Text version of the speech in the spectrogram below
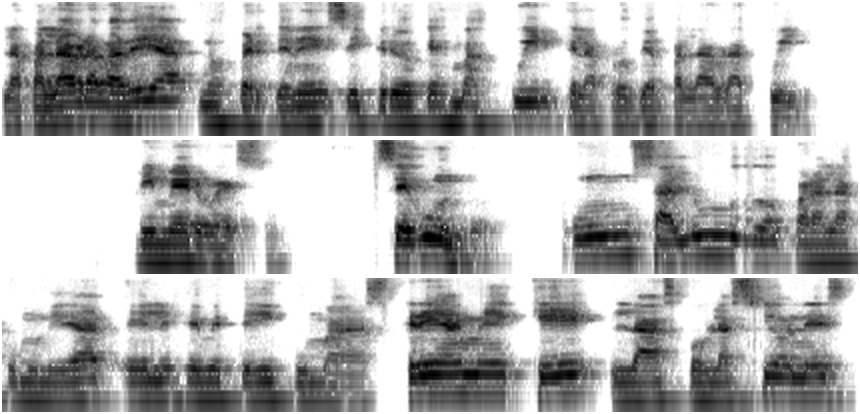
La palabra badea nos pertenece y creo que es más queer que la propia palabra queer. Primero eso. Segundo, un saludo para la comunidad LGBTIQ+. Créanme que las poblaciones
